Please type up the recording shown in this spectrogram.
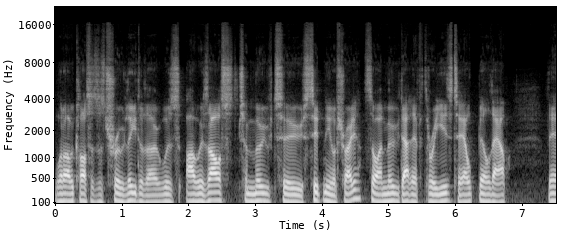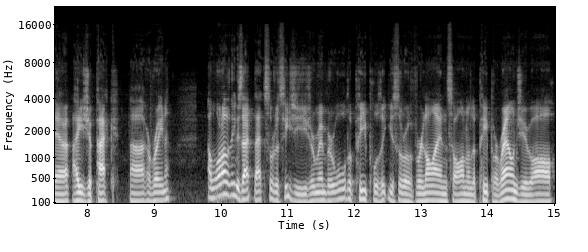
what I would class as a true leader, though, was I was asked to move to Sydney, Australia. So I moved out there for three years to help build out their Asia Pac uh, arena. And one of the things that that sort of teaches you to remember all the people that you sort of reliance on and the people around you are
